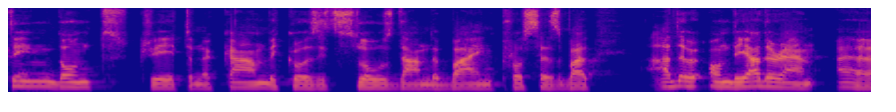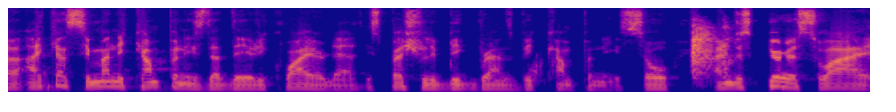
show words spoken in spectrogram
thing. Don't create an account because it slows down the buying process. But other on the other hand uh, i can see many companies that they require that especially big brands big companies. So i'm just curious why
